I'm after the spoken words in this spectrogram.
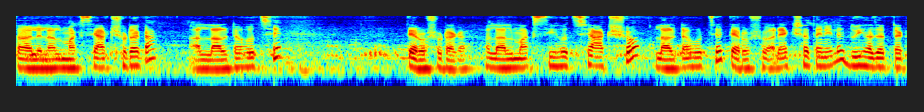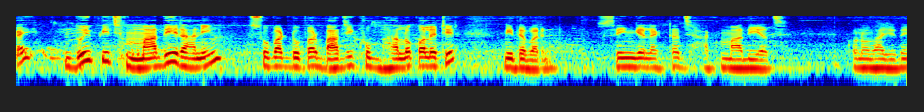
তাহলে লাল মাক্সি আটশো টাকা, আর লালটা হচ্ছে তেরোশো টাকা। লাল মাক্সি হচ্ছে আটশো, লালটা হচ্ছে তেরোশো। আর একসাথে নিলে দুই হাজার টাকায় দুই পিচ মাদি রানিং, সুপার ডুপার, বাজি খুব ভালো কোয়ালিটির নিতে পারেন। সিঙ্গেল একটা ঝাঁক মাদি আছে। কোনো ভাই যদি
